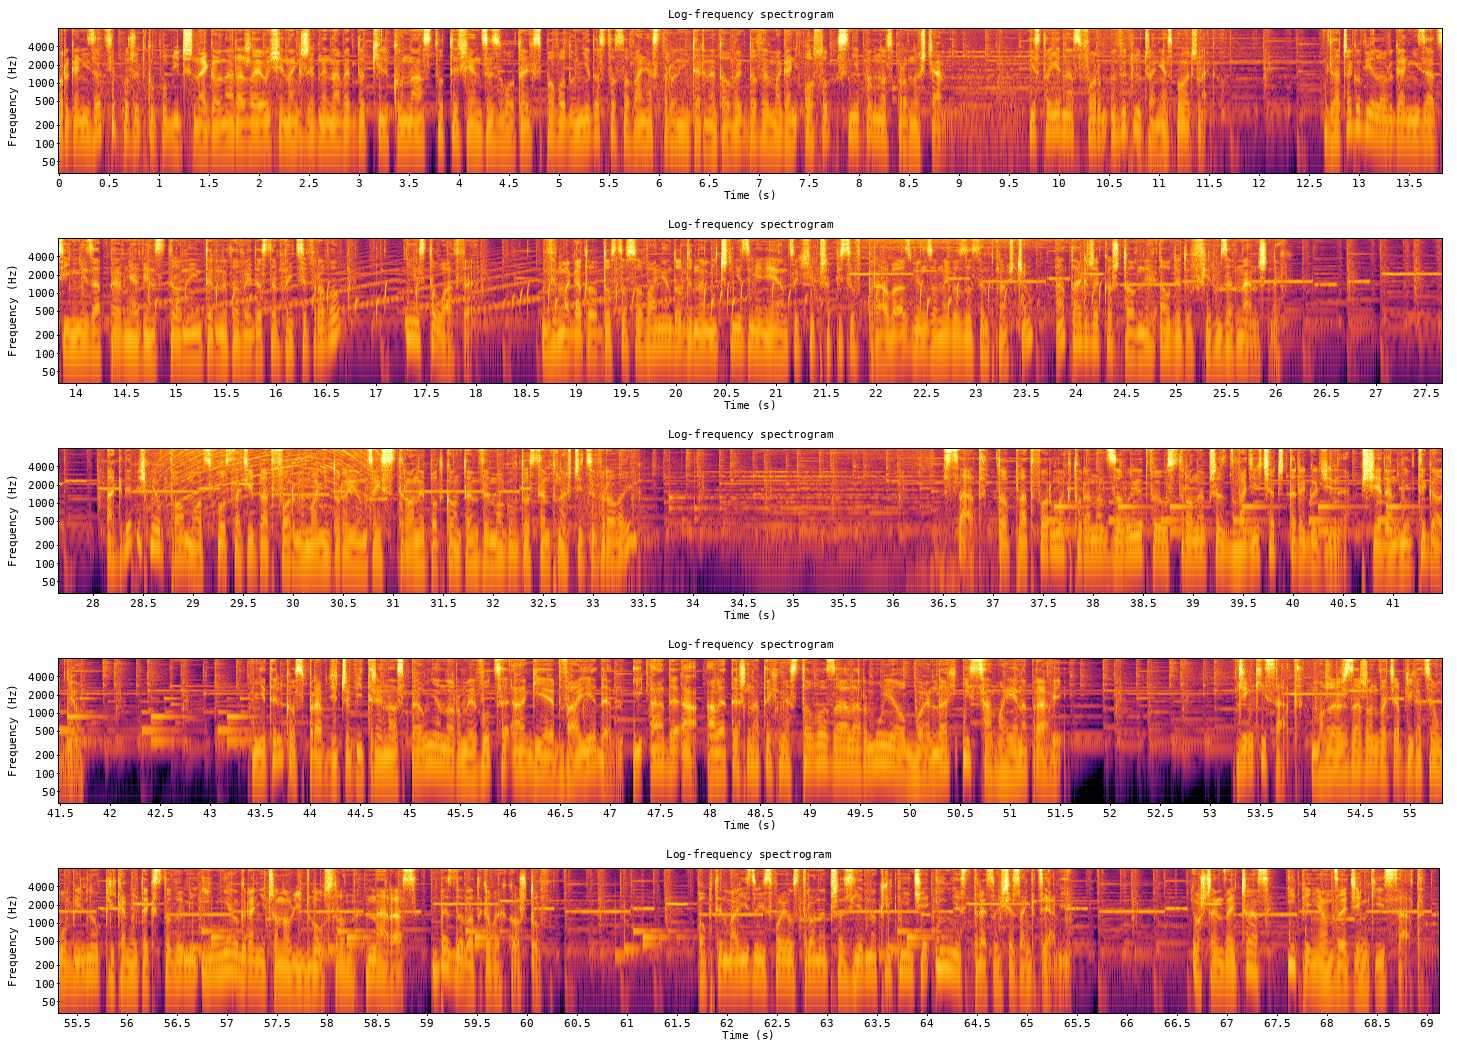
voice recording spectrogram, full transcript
Organizacje pożytku publicznego narażają się na grzywny nawet do kilkunastu tysięcy złotych z powodu niedostosowania stron internetowych do wymagań osób z niepełnosprawnościami. Jest to jedna z form wykluczenia społecznego. Dlaczego wiele organizacji nie zapewnia więc strony internetowej dostępnej cyfrowo? Nie jest to łatwe. Wymaga to dostosowania do dynamicznie zmieniających się przepisów prawa związanego z dostępnością, a także kosztownych audytów firm zewnętrznych. Gdybyś miał pomoc w postaci platformy monitorującej strony pod kątem wymogów dostępności cyfrowej? SAT to platforma, która nadzoruje Twoją stronę przez 24 godziny, 7 dni w tygodniu. Nie tylko sprawdzi, czy witryna spełnia normy WCAG 2.1 i ADA, ale też natychmiastowo zaalarmuje o błędach i sama je naprawi. Dzięki SAT możesz zarządzać aplikacją mobilną plikami tekstowymi i nieograniczoną liczbą stron naraz, bez dodatkowych kosztów. Optymalizuj swoją stronę przez jedno kliknięcie i nie stresuj się sankcjami. Oszczędzaj czas i pieniądze dzięki SAT.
